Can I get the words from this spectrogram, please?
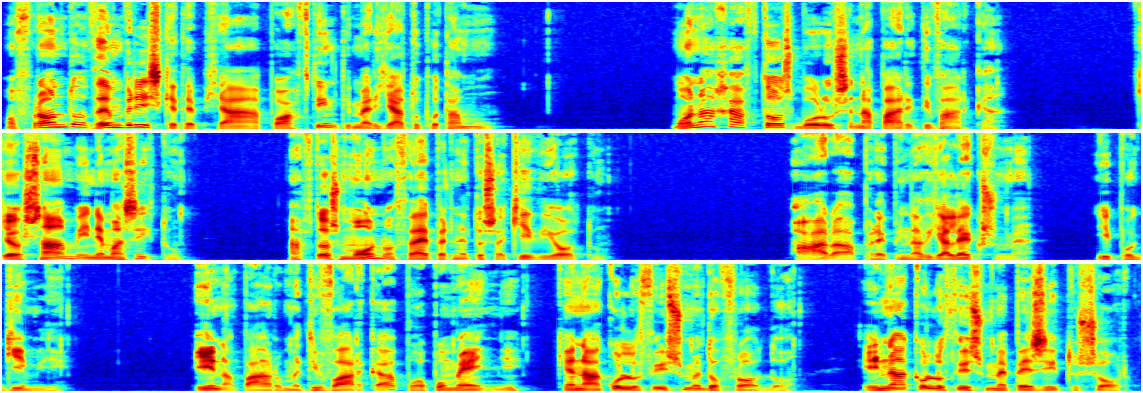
«Ο Φρόντο δεν βρίσκεται πια από αυτήν τη μεριά του ποταμού. Μονάχα αυτός μπορούσε να πάρει τη βάρκα. Και ο Σάμ είναι μαζί του. Αυτός μόνο θα έπαιρνε το σακίδιό του. Άρα πρέπει να διαλέξουμε, είπε ο Γκίμλι. Ή να πάρουμε τη βάρκα που απομένει και να ακολουθήσουμε το Φρόντο ή να ακολουθήσουμε πεζί του Σόρκ.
